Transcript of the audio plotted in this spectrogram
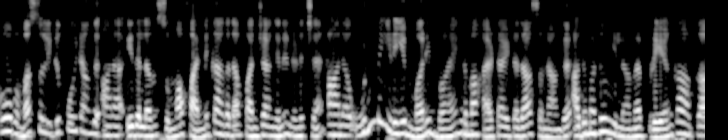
கோபமா சொல்லிட்டு போயிட்டாங்க. ஆனா இதெல்லாம் சும்மா ஃபன்னுக்காக தான் பண்றாங்கன்னு நினைச்சேன். ஆனா உண்மையிலேயே மணி பயங்கரமா ஹர்ட் ஆயிட்டதா சொன்னாங்க. அது மட்டும் இல்லாம பிரியங்கா அக்கா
